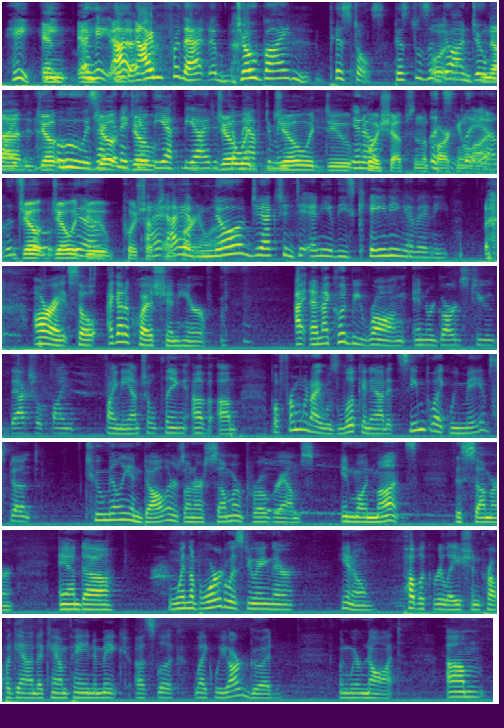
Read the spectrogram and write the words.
hey And- hey, and- hey and I, that- i'm for that. Uh, joe biden pistols pistols at Well, dawn joe nah, biden. Joe- ooh is Joe- that going to get the fbi to Joe come would- after me? Joe would do You know, push-ups in the parking lot. yeah, Joe- go, Joe would you know. do push-ups I, in the I parking have lot. no objection to any of these caning of any. All right, so I got a question here, I, and I could be wrong in regards to the actual fin- financial thing of, um, but from what I was looking at, it seemed like we may have spent two million dollars on our summer programs in one month this summer, and uh, when the board was doing their, you know, public relation propaganda campaign to make us look like we are good when we're not. Um,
